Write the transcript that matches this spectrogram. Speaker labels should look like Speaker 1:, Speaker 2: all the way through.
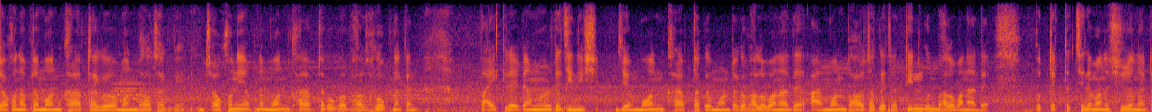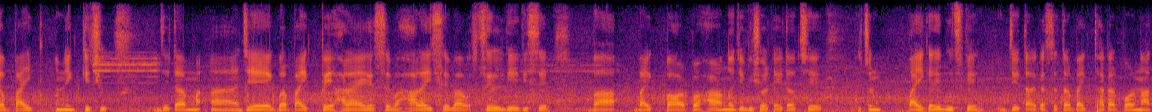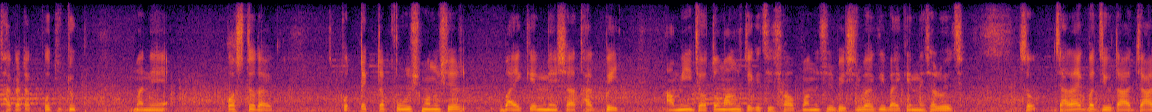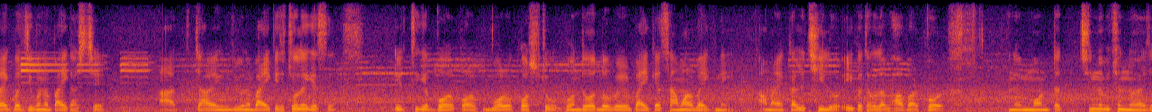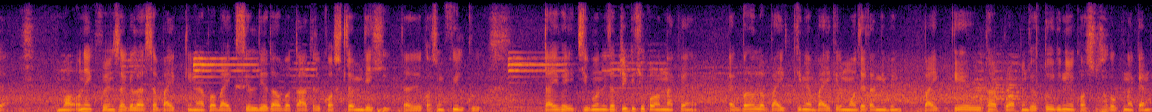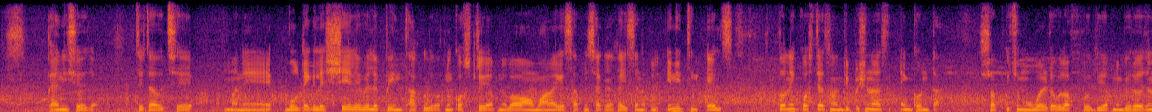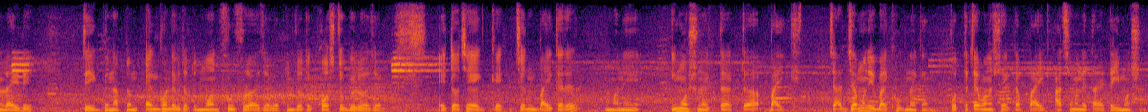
Speaker 1: যখন আপনার মন খারাপ থাকবে বা মন ভালো থাকবে, যখনই আপনার মন খারাপ থাকুক বা ভালো থাকুক না কেন, বাইক রাইড এমন একটা জিনিস যে মন খারাপ থাকলে মনটাকে ভালো বানা দেয় আর মন ভালো থাকলে এটা তিন গুণ ভালো বানা দেয়। প্রত্যেকটা ছেলে মানুষের জন্য একটা বাইক অনেক কিছু যেটা যে একবার বাইক পেয়ে হারায় গেছে বা হারাইছে বা সেল দিয়ে দিছে বা বাইক পাওয়ার পর হারানোর যে বিষয়টা, এটা হচ্ছে একজন বাইকারই বুঝবে যে তার কাছে তার বাইক থাকার পর না থাকাটা কতটুক মানে কষ্টদায়ক। প্রত্যেকটা পুরুষ মানুষের বাইকের নেশা থাকবেই। আমি যত মানুষ দেখেছি, সব মানুষের বেশিরভাগই বাইকের নেশা রয়েছে। সো যারা একবার জীব তার যার একবার জীবনে বাইক আসছে, আর যার একবার জীবনে বাইক এসে চলে গেছে, এর থেকে বড় কষ্ট বন্ধু বান্ধবের বাইক আছে, আমার বাইক নেই। আমার এককালে ছিল, এই কথাগুলো ভাবার পর। মানে মনটা ছিন্ন বিচ্ছিন্ন হয়ে যায়। আমার অনেক ফ্রেন্ড সার্কেল আছে বাইক কেনার পর বাইক সেল দিয়ে দেওয়ার পর তাদের কষ্ট আমি দেখি, তাদের কষ্ট আমি ফিল করি। তাই ভাই, জীবনে যতই কিছু করেন না কেন, একবার হলো বাইক কিনে বাইকের মজাটা নেবেন। বাইকে ওঠার পর আপনি যতই দুনিয়ায় কষ্ট থাকুক না কেন ভ্যানিশ হয়ে যায়। যেটা হচ্ছে মানে বলতে গেলে সে লেভেলে পেন থাকলেও আপনি কষ্টে আপনার বাবা মা মারা গেছে, আপনি শাখা খাইছেন, আপনি এনিথিং এলস তো অনেক কষ্টে আছেন ডিপ্রেশনে আছেন এক ঘণ্টা। সব কিছু মোবাইল টোবাইল অফ করে দিয়ে আপনি বের হয়ে যান রাইডে দেখবেন আপনার এক ঘণ্টার ভিতরে আপনার মন ফুরফুর হয়ে যাবে, আপনি যত কষ্ট বের হয়ে যাবে এটা হচ্ছে এক, একজন বাইকারের মানে ইমোশন একটা একটা বাইক যার যেমনই বাইক হোক না কেন, প্রত্যেকটা মানুষের একটা বাইক আছে মানে তার একটা ইমোশন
